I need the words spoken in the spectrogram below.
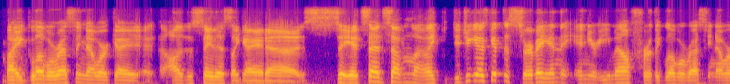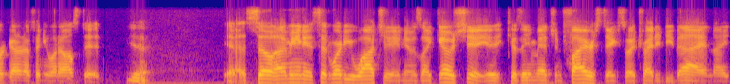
my Global Wrestling Network. I I'll just say this: like I had uh, say it said something like, like, "Did you guys get the survey in the in your email for the Global Wrestling Network?" I don't know if anyone else did. Yeah. Yeah. So I mean, it said, "Where do you watch it?" And it was like, "Oh shit," because they mentioned Fire Stick. So I tried to do that, and I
